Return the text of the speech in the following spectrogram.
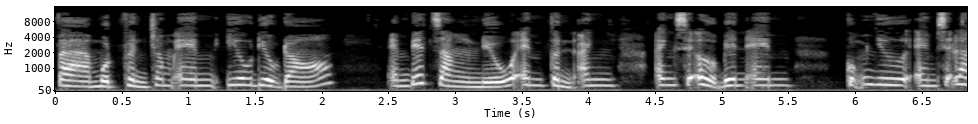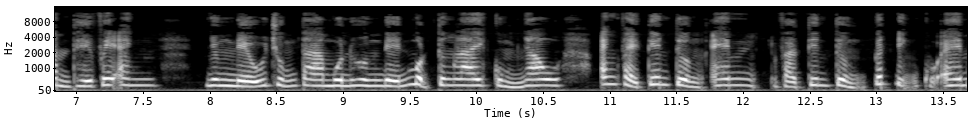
và một phần trong em yêu điều đó. Em biết rằng nếu em cần anh, anh sẽ ở bên em, cũng như em sẽ làm thế với anh, nhưng nếu chúng ta muốn hướng đến một tương lai cùng nhau, anh phải tin tưởng em và tin tưởng quyết định của em.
